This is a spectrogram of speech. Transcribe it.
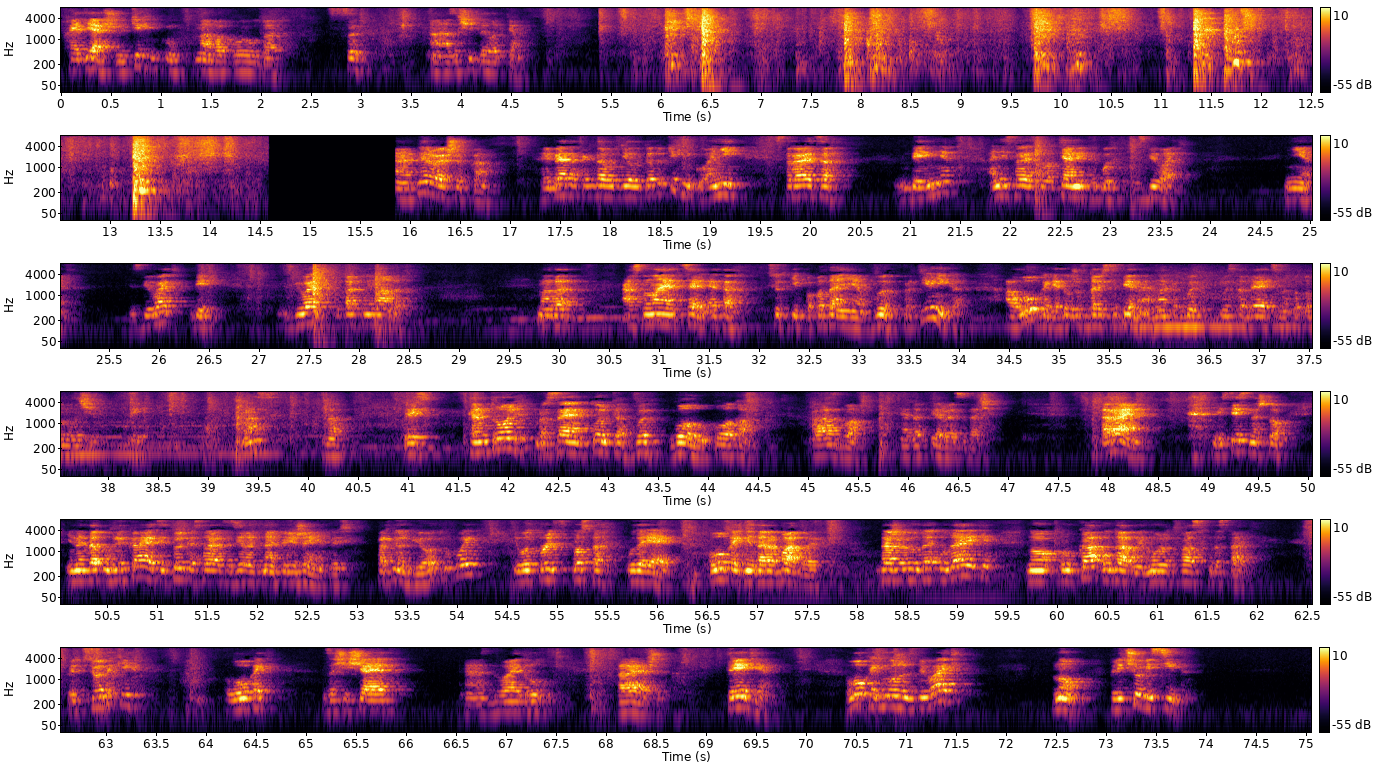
входящую технику на боковой удар с а, защитой локтя. А, первая ошибка. Ребята, когда вот делают эту технику, они стараются, бей меня, они стараются локтями как бы сбивать. Нет. Сбивать, бей. Сбивать вот так не надо. Надо, основная цель это все-таки попадание в противника, а локоть это уже второстепенная, она как бы выставляется на потом на защиту. Бей. Раз, два. То есть контроль бросаем только в голову кулака. Раз, два. Это первая задача. Вторая. Естественно, что иногда увлекается и только старается сделать на опережение. То есть партнер бьет рукой и вот просто ударяет. Локоть не дорабатывает. Даже вы ударите, но рука ударная может вас достать. То есть все-таки локоть защищает, э, сбивает руку. Вторая ошибка. Третье. Локоть может сбивать, но плечо висит.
